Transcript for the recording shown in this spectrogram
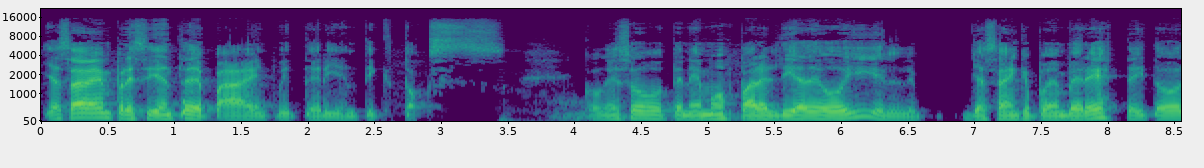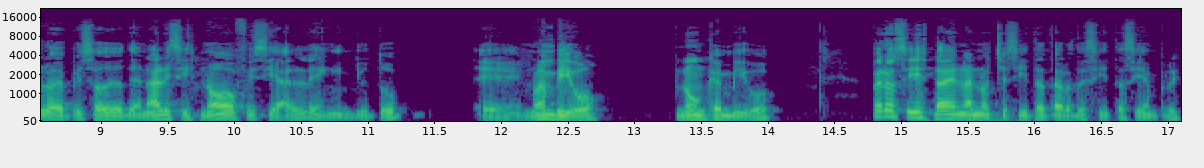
ya saben, presidente de paz en Twitter y en TikToks. Con eso tenemos para el día de hoy. El, ya saben que pueden ver este y todos los episodios de análisis no oficial en YouTube eh, no en vivo, nunca en vivo, pero sí está en la nochecita, tardecita siempre.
